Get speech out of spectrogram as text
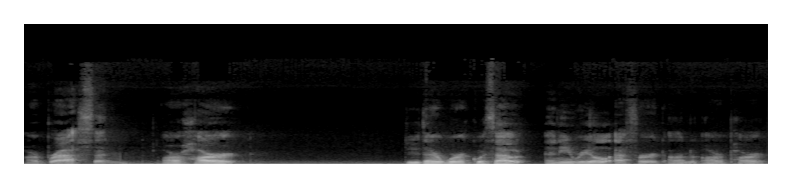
Our breath and our heart do their work without any real effort on our part.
